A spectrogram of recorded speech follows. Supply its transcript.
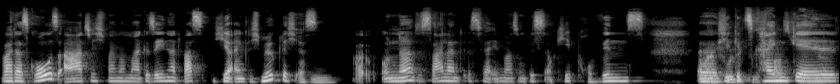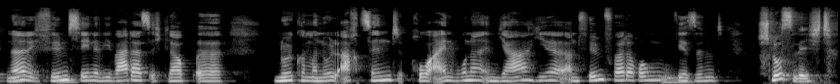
war das großartig, weil man mal gesehen hat, was hier eigentlich möglich ist. Mhm. Und ne, das Saarland ist ja immer so ein bisschen, okay, Provinz, äh, hier gibt's kein Geld. Ne? Die mhm. Filmszene, wie war das? Ich glaube, äh, 0,08 Cent pro Einwohner im Jahr hier an Filmförderung. Mhm. Wir sind Schlusslicht.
